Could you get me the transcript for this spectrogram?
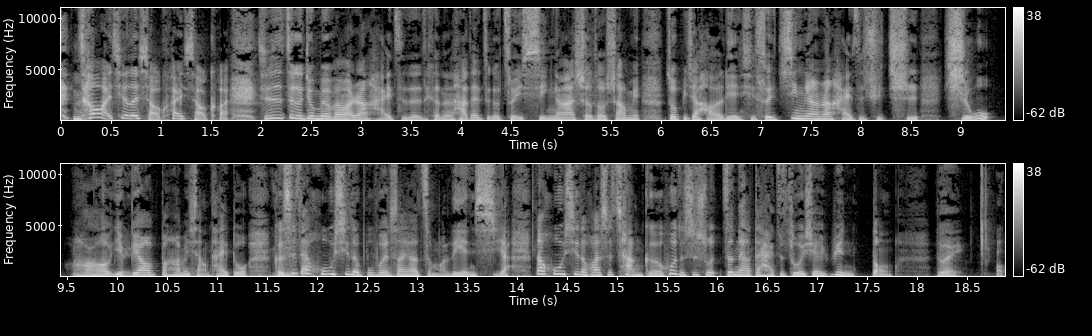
你知道还切了小块小块，其实这个就没有办法让孩子的可能他在这个嘴型啊、舌头上面做比较好的练习，所以尽量让孩子去吃食物。然后也不要帮他们想太多，可是，在呼吸的部分上要怎么练习啊？那呼吸的话是唱歌，或者是说真的要带孩子做一些运动，对。哦，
